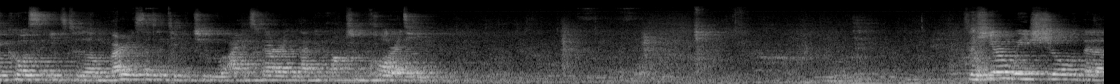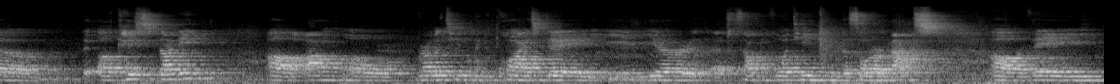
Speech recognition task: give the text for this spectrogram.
because it's uh, very sensitive to atmospheric mapping function quality. So here we show the, the a case study uh, on a relatively quiet day in year 2014 in the Solar Max. Uh, they,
